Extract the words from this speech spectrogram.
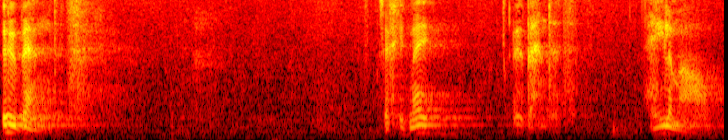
U bent het. Zeg je het mee? U bent het. Helemaal.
